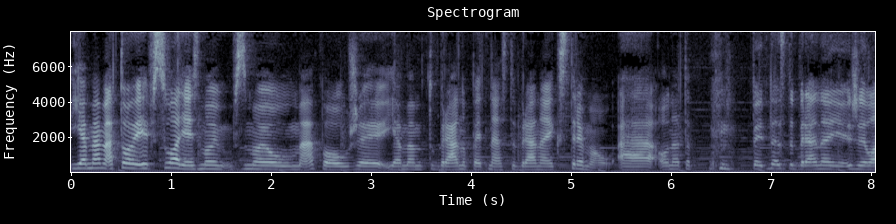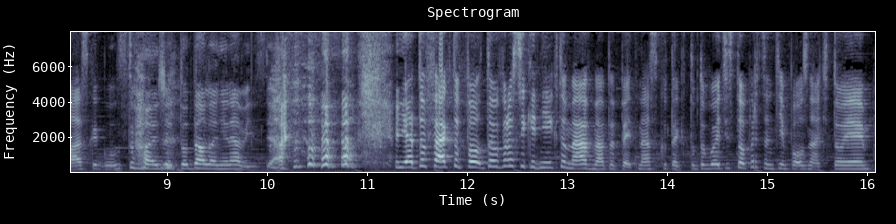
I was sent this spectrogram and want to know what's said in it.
ja mám, a to je v súlade s, moj, s mojou mapou, že ja mám tú bránu 15, brána extrémov a ona tá 15 brána je, že láska k ľudstvu a že totálna nenávisť. ja to fakt, to, to proste, keď niekto má v mape 15, tak to, to budete 100% poznať. To je,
